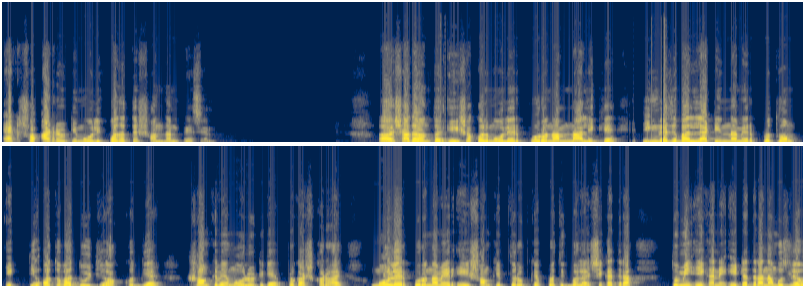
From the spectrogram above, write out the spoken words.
একশো আঠারোটি মৌলিক পদার্থের সন্ধান পেয়েছেন। সাধারণত এই সকল মৌলের পুরো নাম না লিখে ইংরেজি বা ল্যাটিন নামের প্রথম একটি অথবা দুইটি অক্ষর দিয়ে সংক্ষেপে মৌলটিকে প্রকাশ করা হয়। মৌলের পুরো নামের এই সংক্ষিপ্ত রূপকে প্রতীক বলা হয়। শিক্ষার্থীরা, তুমি এখানে এটা দ্বারা না বুঝলেও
